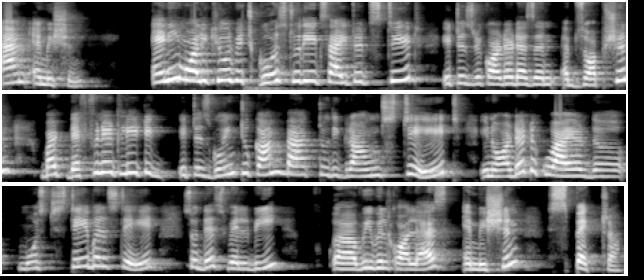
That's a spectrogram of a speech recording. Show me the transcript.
and emission. Any molecule which goes to the excited state, it is recorded as an absorption, but definitely it is going to come back to the ground state in order to acquire the most stable state. So this will be, uh, we will call as emission spectra.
